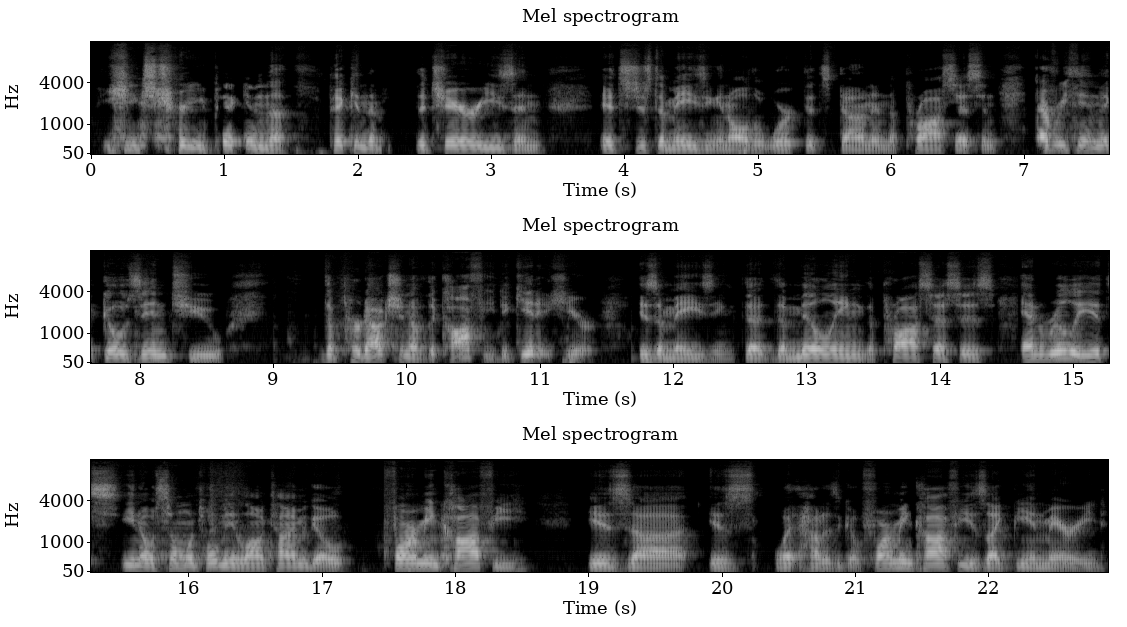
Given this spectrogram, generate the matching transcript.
each tree picking the picking the, the cherries and it's just amazing and all the work that's done and the process and everything that goes into the production of the coffee to get it here is amazing. The the milling, the processes, and really, it's you know someone told me a long time ago, farming coffee is uh is what how does it go? Farming coffee is like being married,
